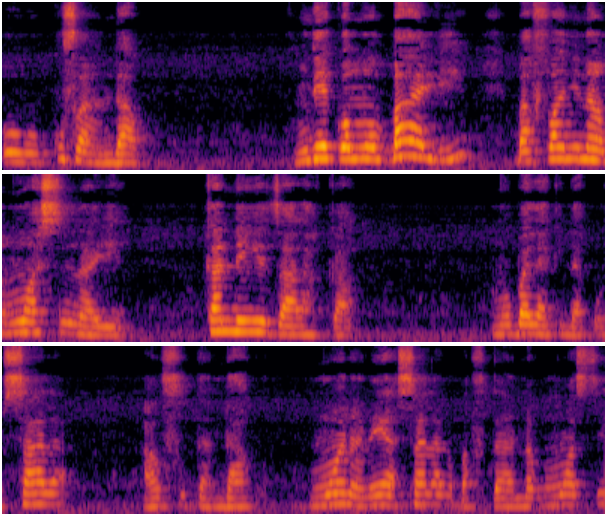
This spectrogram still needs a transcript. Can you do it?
okokufa na ndako ndeko mobali bafandi na mwasi na ye ka ndenge ezalaka mobali akenda kosala afuta ndako mwana na ye asalaka bafutaka ndako mwasi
